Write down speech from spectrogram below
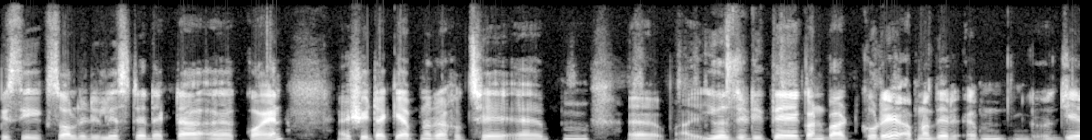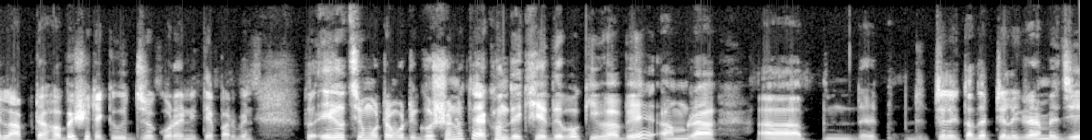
পিসিএক্স অলরেডি লিস্টেড একটা কয়েন সেটাকে আপনারা হচ্ছে ইউএসডিটিতে কনভার্ট করে আপনাদের যে লাভটা হবে সেটাকে উইথড্র করে নিতে পারবেন। তো এই হচ্ছে মোটামুটি ঘোষণা। তো এখন দেখিয়ে দেব কীভাবে আমরা টেলি তাদের টেলিগ্রামে যে,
